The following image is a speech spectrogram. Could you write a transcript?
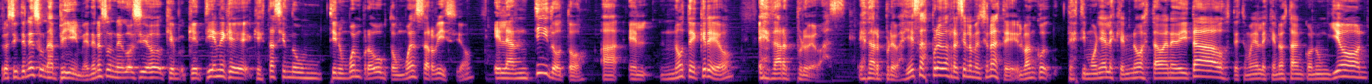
Pero si tenés una pyme, tenés un negocio que, tiene que, que está haciendo un, tiene un buen producto, un buen servicio, el antídoto a el no te creo es dar pruebas. Es dar pruebas. Y esas pruebas, recién lo mencionaste, el banco, testimoniales que no estaban editados, testimoniales que no estaban con un guion.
